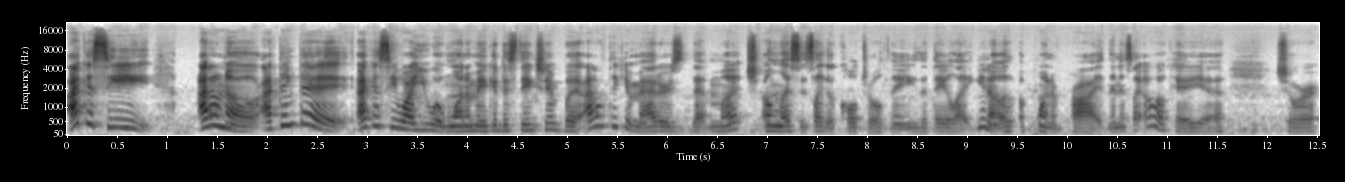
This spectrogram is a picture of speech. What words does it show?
I could see. I don't know. I think that I can see why you would want to make a distinction, but I don't think it matters that much unless it's like a cultural thing that they like, you know, a point of pride. Then it's like, oh, okay, yeah, sure.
